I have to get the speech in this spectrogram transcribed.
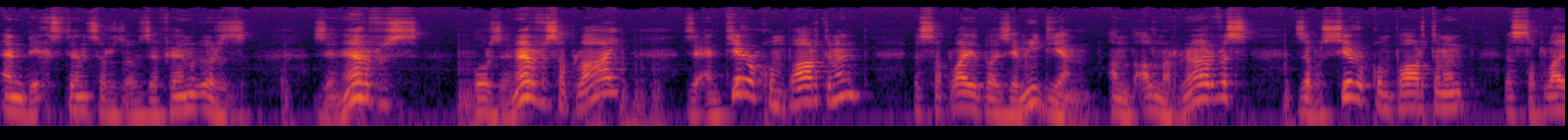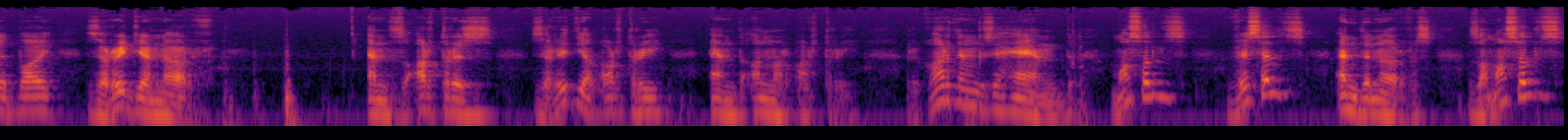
and the extensors of the fingers. The nerves or the nerve supply, the anterior compartment is supplied by the median and ulnar nerves. The posterior compartment is supplied by the radial nerve and the arteries, the radial artery and ulnar artery. Regarding the hand, muscles, vessels, and the nerves. The muscles,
